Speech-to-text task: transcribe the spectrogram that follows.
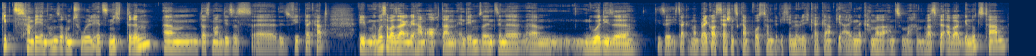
Gibt's, haben wir in unserem Tool jetzt nicht drin, ähm, dass man dieses, äh, dieses Feedback hat. Ich muss aber sagen, wir haben auch dann in dem Sinne ähm, nur diese diese, ich sage immer Breakout-Sessions gehabt, wo es dann wirklich die Möglichkeit gab, die eigene Kamera anzumachen. Was wir aber genutzt haben,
